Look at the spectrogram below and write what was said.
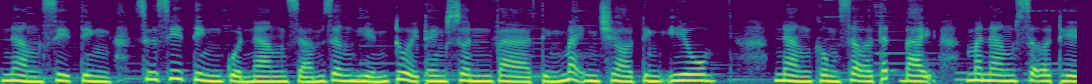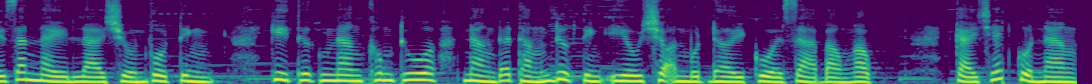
Nàng si tình, sự si tình của nàng dám dâng hiến tuổi thanh xuân và tính mạnh cho tình yêu. Nàng không sợ thất bại, mà nàng sợ thế gian này là trốn vô tình. Kỳ thực nàng không thua, nàng đã thắng được tình yêu chọn một đời của giả Bảo Ngọc. Cái chết của nàng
